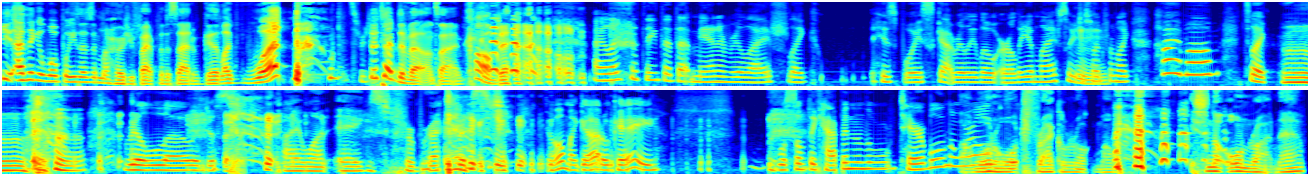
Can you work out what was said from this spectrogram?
He, I think at one point he says, "I heard you fight for the side of good." Like what? It's ridiculous. Detective Valentine, calm down. I like to think that that man in real life, like his voice got really low early in life, so he just Mm. went from like "Hi, mom" to like real low and just "I want eggs for breakfast." oh my god! Okay. Will something happen in the w- terrible in the world? I world? want to watch Fraggle Rock, Mum. it's not on right now.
